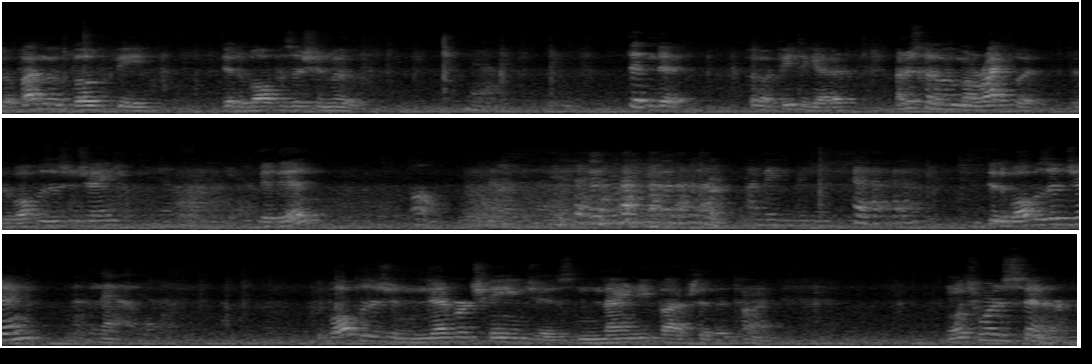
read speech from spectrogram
So if I move both feet, did the ball position move? Didn't, did it? Put my feet together, I'm just gonna move my right foot. Did the ball position change? Yes. It did? Oh. I mean, Did the ball position change? no. The ball position never changes ninety-five percent of the time. Once we're in center,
